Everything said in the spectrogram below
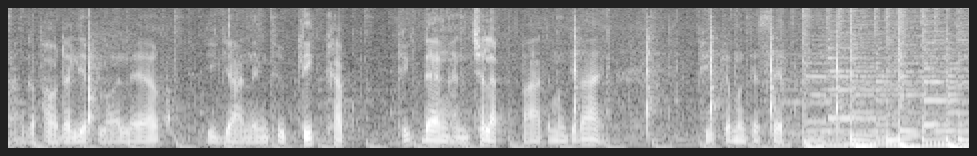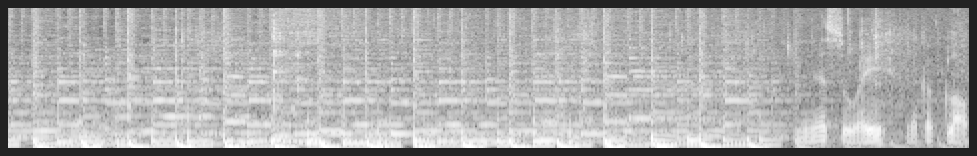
ล้างกะเพราได้เรียบร้อยแล้ว อีกอย่างหนึ่งคือพริกครับ ริกแดงหั่นฉลับปลากำลังจะได้พริกกำลังจะเสร็จเนื้อสวยแล้วก็กรอบ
